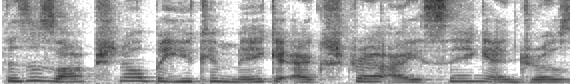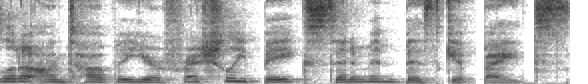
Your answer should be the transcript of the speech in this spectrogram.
This is optional, but you can make extra icing and drizzle it on top of your freshly baked cinnamon biscuit bites.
